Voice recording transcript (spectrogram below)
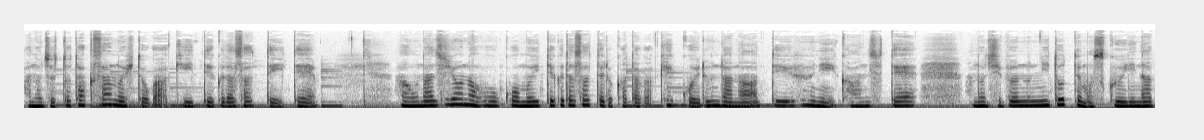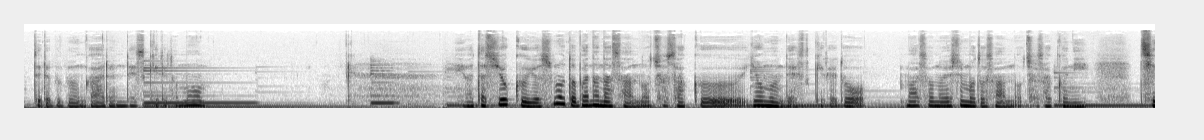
あのずっとたくさんの人が聞いてくださっていてあ同じような方向を向いてくださってる方が結構いるんだなっていうふうに感じてあの自分にとっても救いになってる部分があるんですけれども。私よく吉本ばななさんの著作読むんですけれど、まあ、その吉本さんの著作に「違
